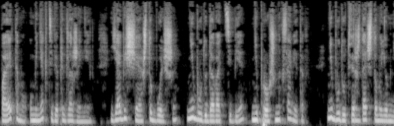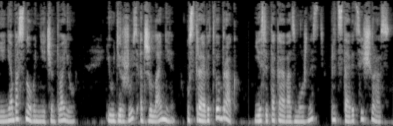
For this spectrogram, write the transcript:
Поэтому у меня к тебе предложение. Я обещаю, что больше не буду давать тебе непрошенных советов. Не буду утверждать, что мое мнение обоснованнее, чем твое. И удержусь от желания устраивать твой брак, если такая возможность представится еще раз.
